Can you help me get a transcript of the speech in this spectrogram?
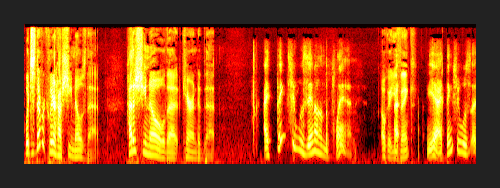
Which is never clear how she knows that. How does she know that Karen did that? I think she was in on the plan. Okay, you I- think? Yeah, I think she was uh,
